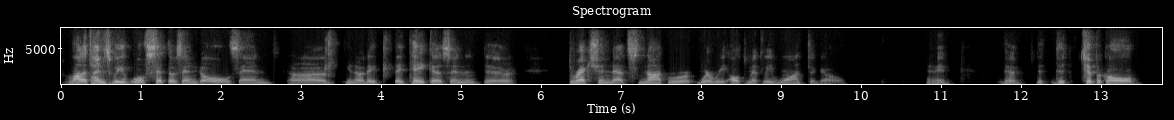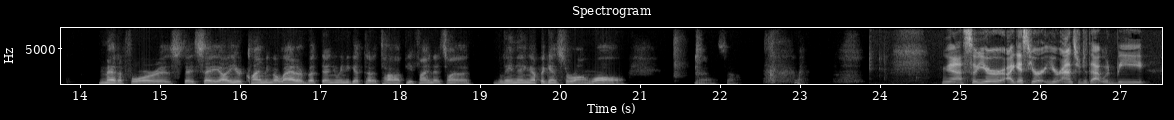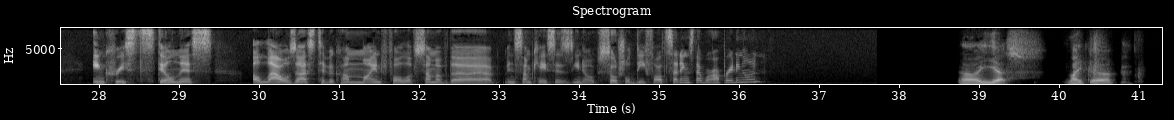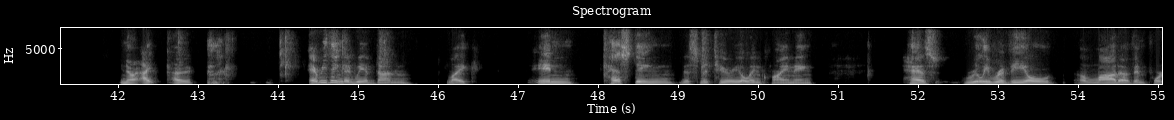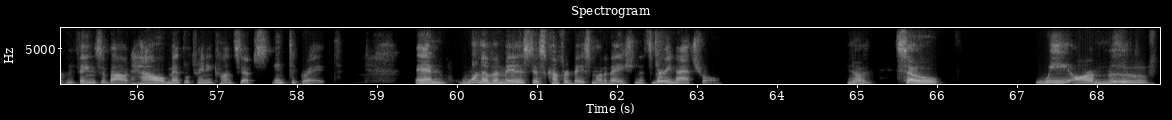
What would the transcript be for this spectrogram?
a lot of times we will set those end goals and uh, you know they they take us in the direction that's not where we ultimately want to go. I mean, the, the, the typical metaphor is they say, oh, you're climbing the ladder, but then when you get to the top, you find it's uh, leaning up against the wrong wall. Yeah, so. yeah, so your, I guess your your answer to that would be increased stillness, allows us to become mindful of some of the in some cases you know social default settings that we're operating on uh, yes like uh, you know i, I everything that we have done, like in testing this material in climbing, has really revealed a lot of important things about how mental training concepts integrate. And one of them is this comfort based motivation. It's very natural. You know, so we are moved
